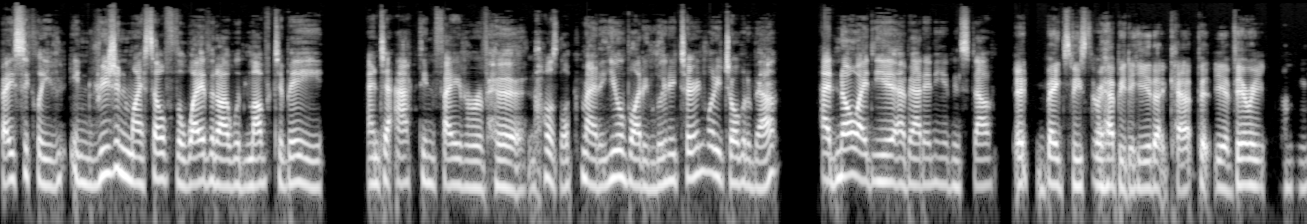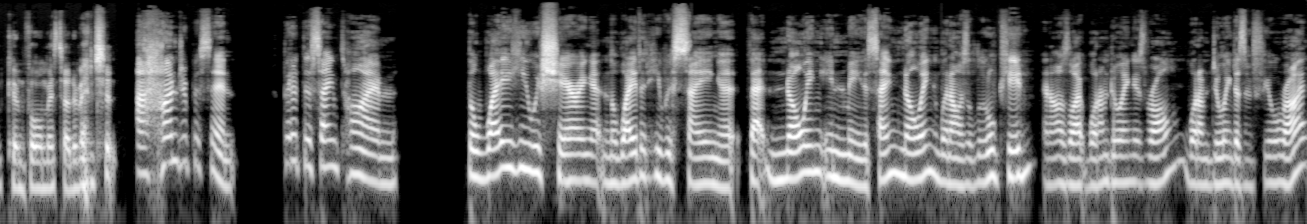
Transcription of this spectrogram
basically envision myself the way that I would love to be and to act in favor of her. And I was like, mate, are you a bloody Looney Tune? What are you talking about? I had no idea about any of this stuff. It makes me so happy to hear that, Kat. But yeah, very um, conformist, I'd imagine. A hundred percent. But at the same time, the way he was sharing it and the way that he was saying it, that knowing in me, the same knowing when I was a little kid and I was like, what I'm doing is wrong. What I'm doing doesn't feel right.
